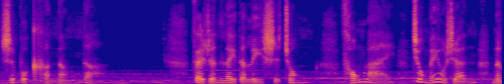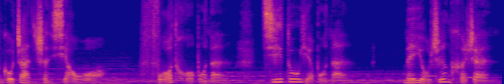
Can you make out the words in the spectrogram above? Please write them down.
是不可能的。在人类的历史中，从来就没有人能够战胜小我，佛陀不能，基督也不能，没有任何人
